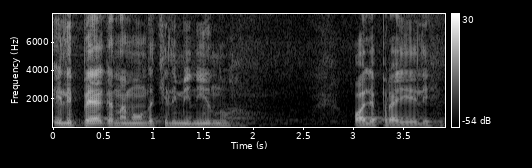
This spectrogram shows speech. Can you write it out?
Ele pega na mão daquele menino, olha para ele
